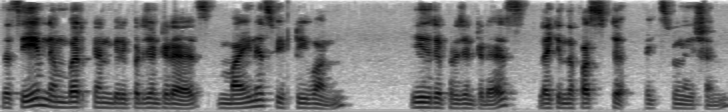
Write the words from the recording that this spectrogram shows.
the same number can be represented as minus 51 is represented as like in the first explanation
